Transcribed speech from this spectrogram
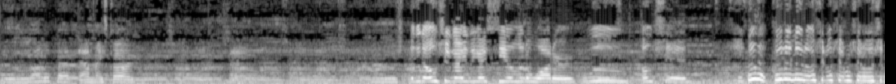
a lot of bad. Nice car. Look at the ocean, guys. You guys see a little water. Woo, ocean. Look at that. Look at that. Ocean, ocean, ocean, ocean.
